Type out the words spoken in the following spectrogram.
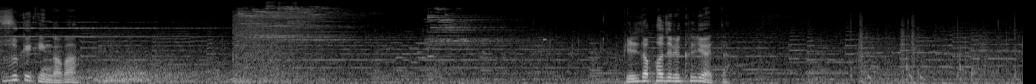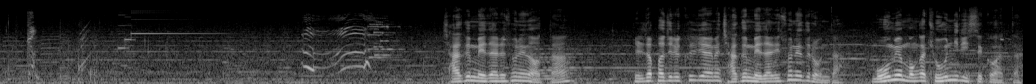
수수께끼인가봐. 빌더 퍼즐을 클리어했다. 작은 메달을 손에 넣었다. 빌더 퍼즐을 클리어하면 작은 메달이 손에 들어온다. 모으면 뭔가 좋은 일이 있을 것 같다.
